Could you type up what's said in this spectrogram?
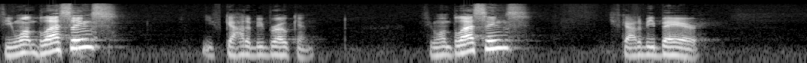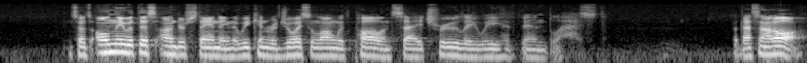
If you want blessings, you've got to be broken. If you want blessings, you've got to be bare. So it's only with this understanding that we can rejoice along with Paul and say, truly, we have been blessed. But that's not all.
